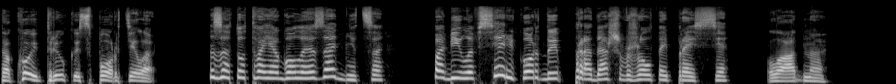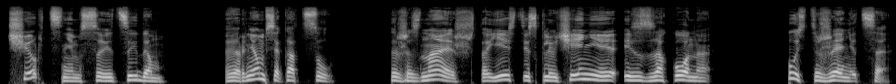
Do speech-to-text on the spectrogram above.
Такой трюк испортила. Зато твоя голая задница побила все рекорды продаж в желтой прессе. Ладно, черт с ним, с суицидом. Вернемся к отцу. Ты же знаешь, что есть исключение из закона. Пусть женится.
